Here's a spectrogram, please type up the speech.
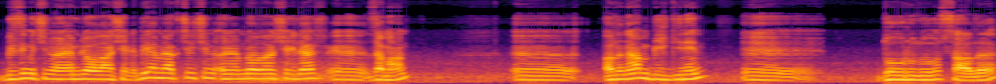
Bizim için önemli olan şeyler, bir emlakçı için önemli olan şeyler e, zaman, e, alınan bilginin e, doğruluğu, sağlığı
